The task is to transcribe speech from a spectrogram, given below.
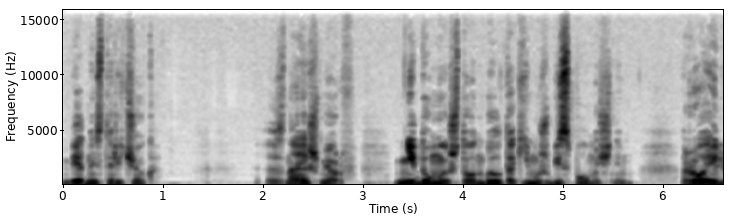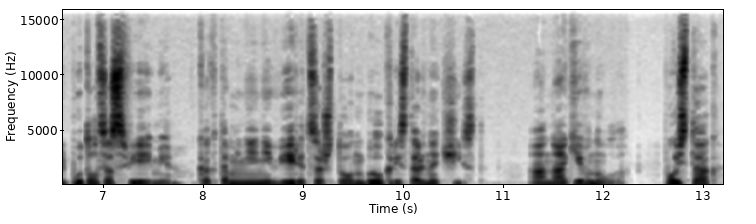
бедный старичок. Знаешь, Мёрф, не думаю, что он был таким уж беспомощным. Ройль путался с феями. Как-то мне не верится, что он был кристально чист. Она кивнула. Пусть так.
